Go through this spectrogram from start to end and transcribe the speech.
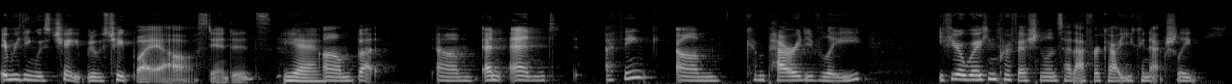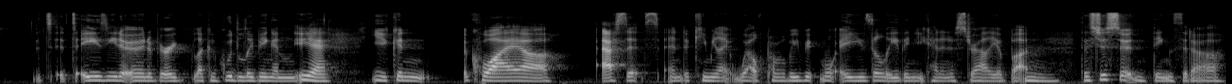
Everything was cheap, but it was cheap by our standards. Yeah. Um, but um, and and I think um, comparatively, if you're a working professional in South Africa, you can actually it's it's easy to earn a very like a good living and yeah. you can acquire assets and accumulate wealth probably a bit more easily than you can in Australia. But there's just certain things that are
